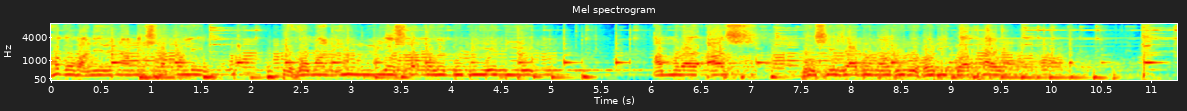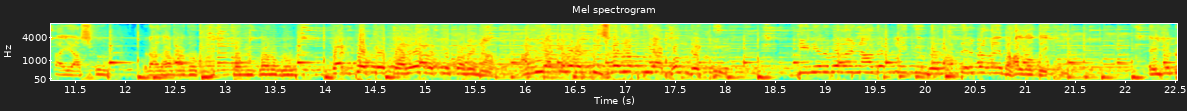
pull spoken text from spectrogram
ভগবানের নামে সকলে, দেহমান ইন্দ্রিয় সকলে ডুবিয়ে দিয়ে আমরা আজ ভেসে যাব মধুর হরি কথায়। তাই আসুন রাধা মাধব কীর্তন করব। দেখব কে করে আর কে করে না। আমি একেবারে পিছন অব্দি এখন দেখি। দিনের বেলায় না দেখলে কি হবে? রাতের বেলায় ভালো দেখি। এই জন্য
